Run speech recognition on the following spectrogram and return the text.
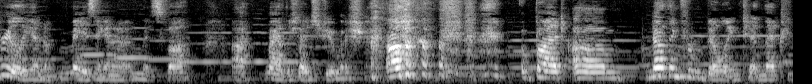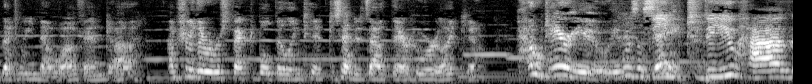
really an amazing and a mitzvah. Uh, my other side's Jewish, uh, but um, nothing from Billington that that we know of, and uh, I'm sure there are respectable Billington descendants out there who are like, you know, how dare you? He was a saint. do you have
